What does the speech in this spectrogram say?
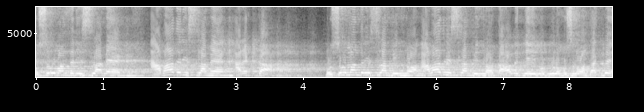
মুসলমানদের ইসলাম এক, আমাদের ইসলাম এক, আরেকটা, মুসলমানদের ইসলাম ভিন্ন, আমাদের ইসলাম ভিন্ন, তাহলে কি এই লোকগুলো মুসলমান থাকবে?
